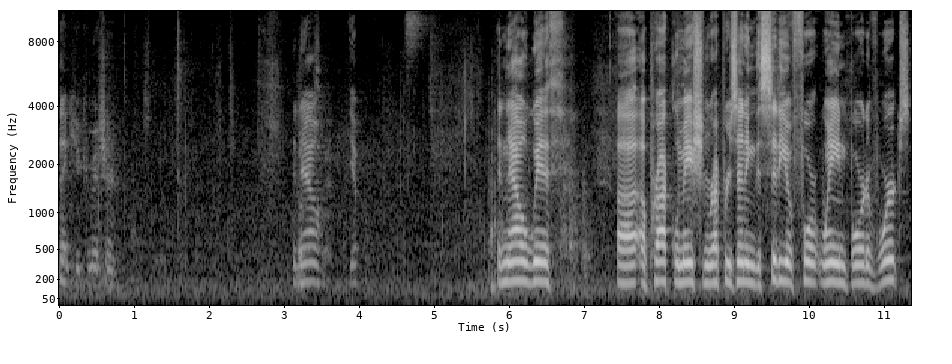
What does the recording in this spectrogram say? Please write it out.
Thank you, Commissioner. And now, yep. And now with uh, a proclamation representing the City of Fort Wayne Board of Works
